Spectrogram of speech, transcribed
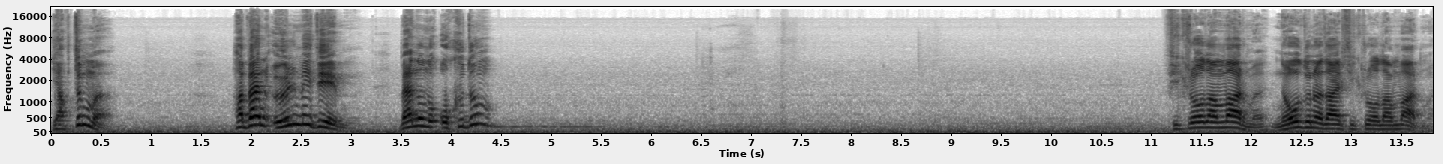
Yaptın mı? Ha ben ölmedim. Ben onu okudum. Fikri olan var mı? Ne olduğuna dair fikri olan var mı?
